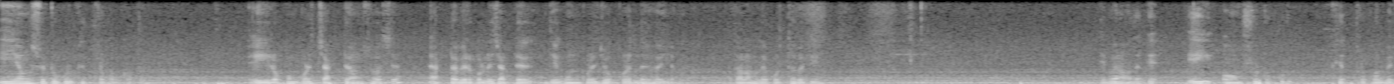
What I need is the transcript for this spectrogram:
এই অংশটুকুর ক্ষেত্রফল কত? এই রকম করে চারটে অংশ আছে, একটা বের করলে চারটে দিয়ে গুণ করে যোগ করে দিলে হয়ে যাবে। তাহলে আমাদের করতে হবে কি? এবার আমাদেরকে এই অংশটুকুর ক্ষেত্রফল বের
